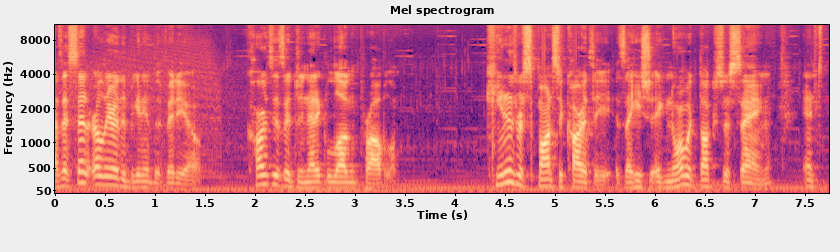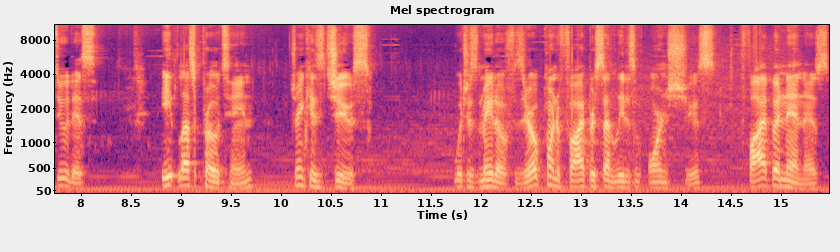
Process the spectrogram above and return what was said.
As I said earlier in the beginning of the video, Karthy has a genetic lung problem. Keenan's response to Karthy is that he should ignore what doctors are saying, and to do this, eat less protein, drink his juice, which is made of 0.5% liters of orange juice, 5 bananas,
